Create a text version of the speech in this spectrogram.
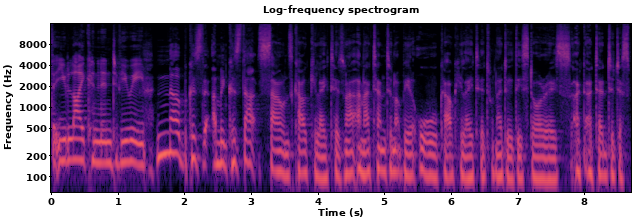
that you like in an interviewee? No, because I mean, because that sounds calculated, and I, and I, tend to not be at all calculated when I do these stories. I, I tend to just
